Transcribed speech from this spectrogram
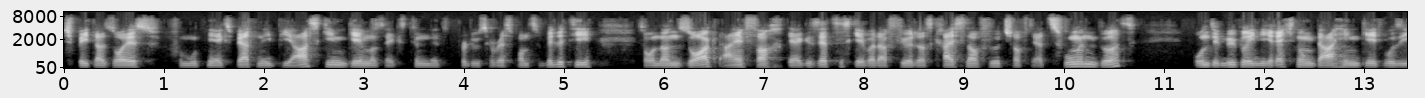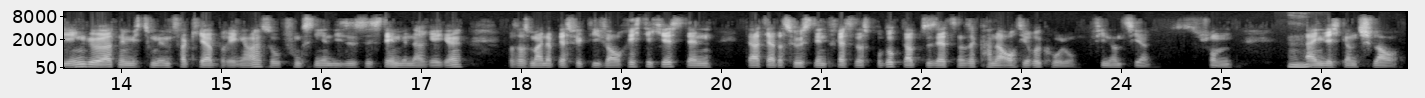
Später soll es, vermuten die Experten, EPR-Scheme geben, also Extended Producer Responsibility. So, und dann sorgt einfach der Gesetzesgeber dafür, dass Kreislaufwirtschaft erzwungen wird und im Übrigen die Rechnung dahin geht, wo sie hingehört, nämlich zum Inverkehrbringer. So funktionieren diese Systeme in der Regel, was aus meiner Perspektive auch richtig ist, denn der hat ja das höchste Interesse, das Produkt abzusetzen, also kann er auch die Rückholung finanzieren. Das ist schon mhm. eigentlich ganz schlau.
